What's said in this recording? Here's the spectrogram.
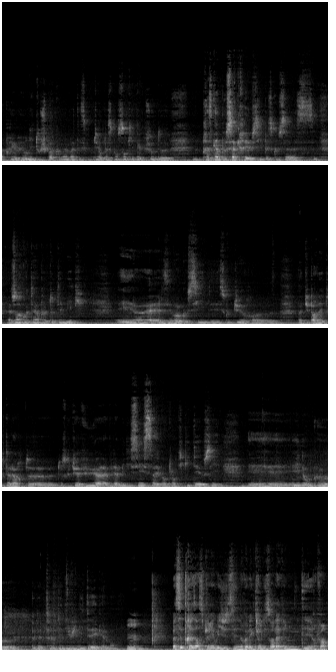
a priori, on n'y touche pas quand même à tes sculptures parce qu'on sent qu'il y a quelque chose de presque un peu sacré aussi, parce que ça, elles ont un côté un peu totémique. Et euh, elles évoquent aussi des sculptures. Euh, bah, tu parlais tout à l'heure de, ce que tu as vu à la Villa Médicis, ça évoque l'Antiquité aussi, et, donc euh, peut-être des divinités également. Hmm. Bah, c'est très inspiré, oui, c'est une relecture de l'histoire de la féminité, enfin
